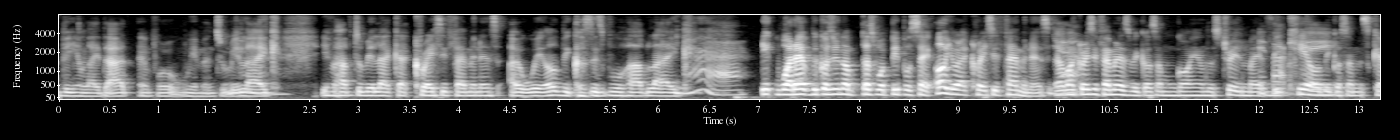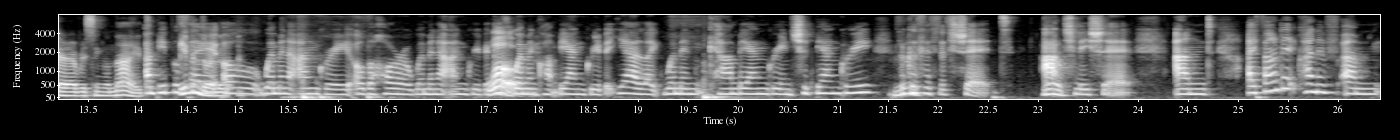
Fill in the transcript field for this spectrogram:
being like that and for women to be like mm-hmm. if i have to be like a crazy feminist i will because this will have like yeah, it, whatever because you know that's what people say oh you're a crazy feminist i'm a crazy feminist because i'm going on the street and might be killed because i'm scared every single night and people Even say, "Oh, women are angry. Oh, the horror, women are angry because Whoa. women can't be angry." But yeah, like women can be angry and should be angry because this is shit, Yeah. actually shit. And I found it kind of, um,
